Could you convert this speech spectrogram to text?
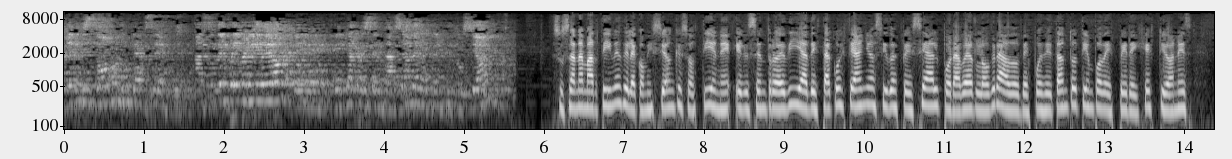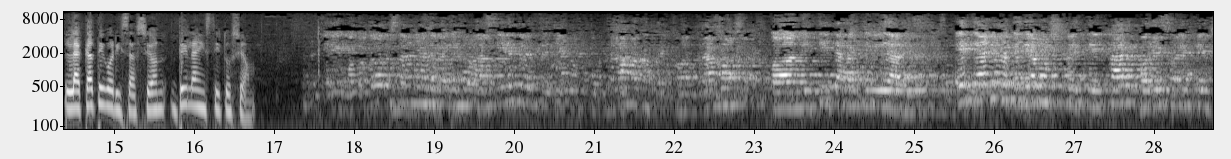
quiénes somos y qué hacemos. Así que el primer video eh, es la presentación de nuestra institución. Susana Martínez, de la comisión que sostiene el centro de día, destacó este año ha sido especial por haber logrado, después de tanto tiempo de espera y gestiones, la categorización de la institución. Eh, todos los años lo venimos haciendo, este día nos juntamos, nos encontramos con distintas actividades. Este año lo queríamos festejar, por eso es que es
